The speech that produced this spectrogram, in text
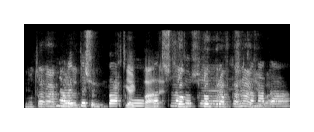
No tak, No ale to- też Bartku jak patrz na to, kto że, gra w że Kanadzie, Kanada,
